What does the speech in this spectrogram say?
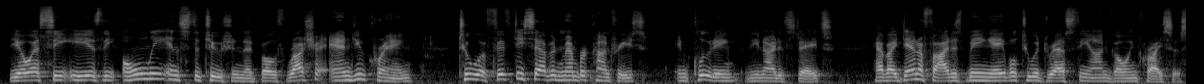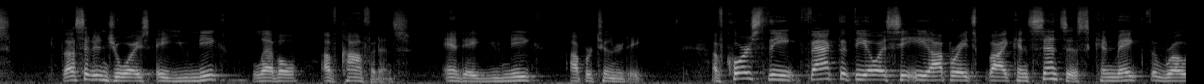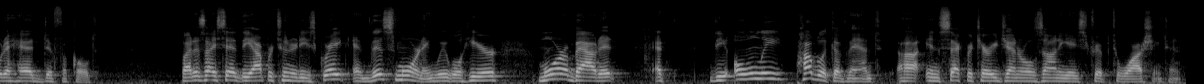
The OSCE is the only institution that both Russia and Ukraine, two of 57 member countries, including the United States, have identified as being able to address the ongoing crisis. Thus, it enjoys a unique level of confidence and a unique opportunity. Of course, the fact that the OSCE operates by consensus can make the road ahead difficult. But as I said, the opportunity is great, and this morning we will hear more about it at the only public event uh, in Secretary General Zannier's trip to Washington.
